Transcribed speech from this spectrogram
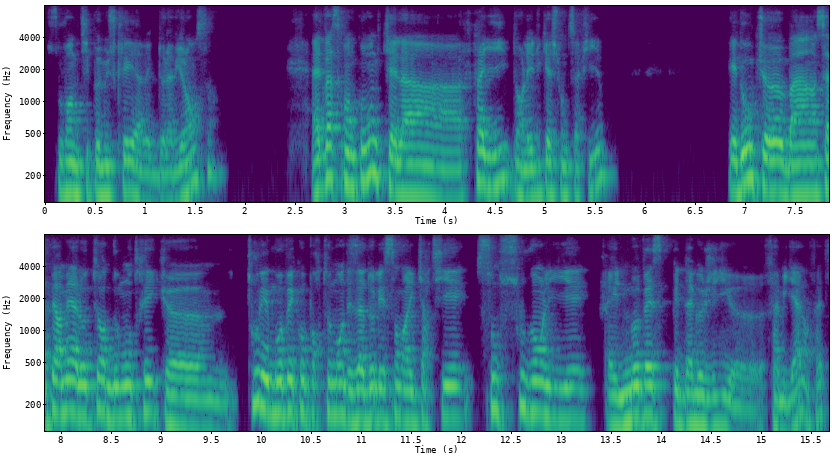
souvent un petit peu musclées avec de la violence. Elle va se rendre compte qu'elle a failli dans l'éducation de sa fille. Et donc, euh, ben, ça permet à l'auteur de nous montrer que tous les mauvais comportements des adolescents dans les quartiers sont souvent liés à une mauvaise pédagogie familiale, en fait.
